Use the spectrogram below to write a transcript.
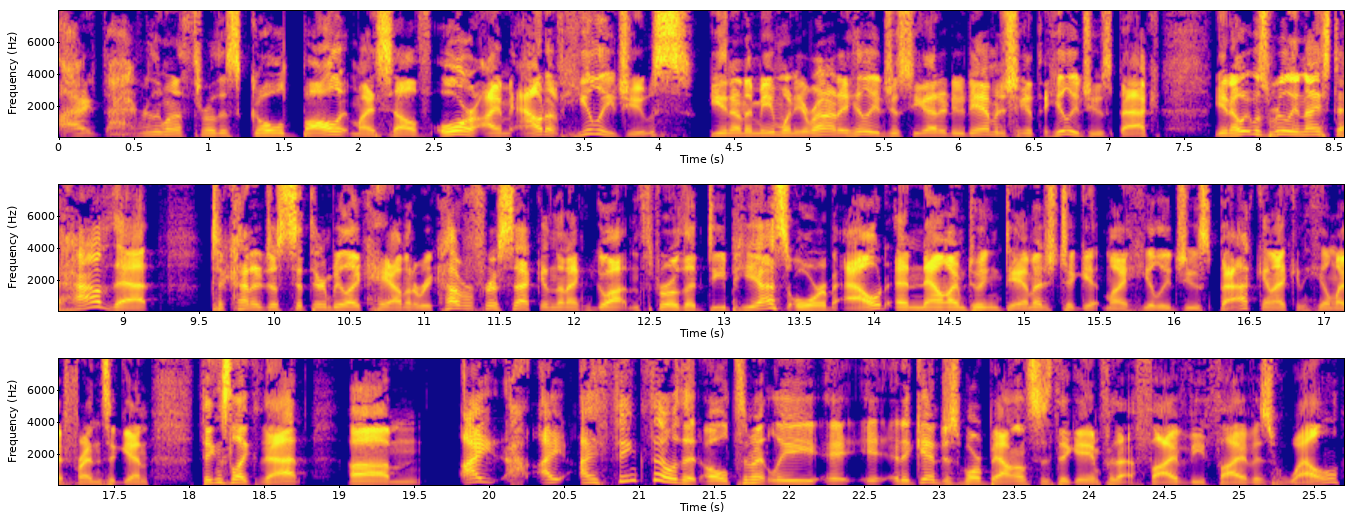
I, I really want to throw this gold ball at myself, or I'm out of Healy juice. You know what I mean? When you run out of Healy juice, you got to do damage to get the Healy juice back. You know, it was really nice to have that to kind of just sit there and be like, hey, I'm going to recover for a second, then I can go out and throw the DPS orb out, and now I'm doing damage to get my Healy juice back, and I can heal my friends again. Things like that. Um, I, I I think though that ultimately it, it again just more balances the game for that five v five as well.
